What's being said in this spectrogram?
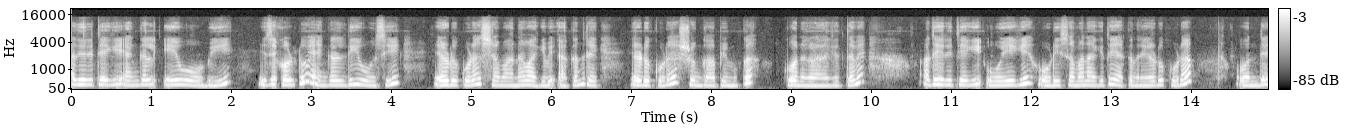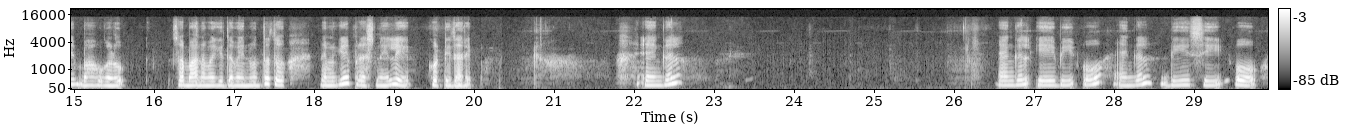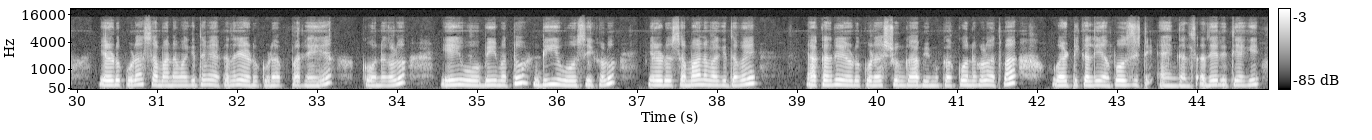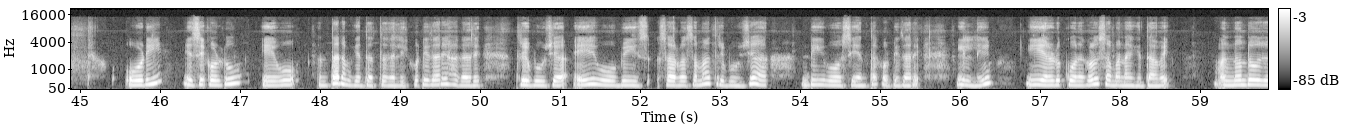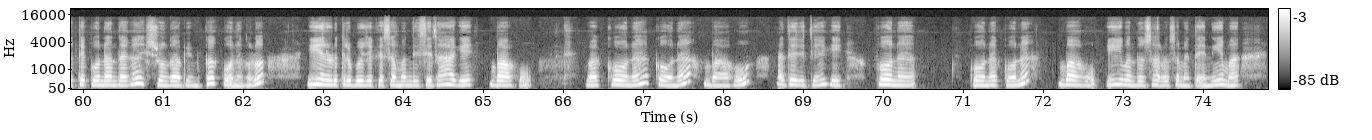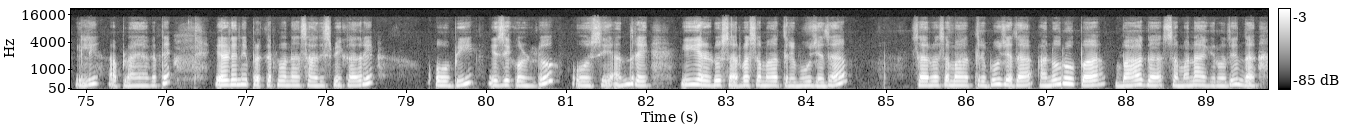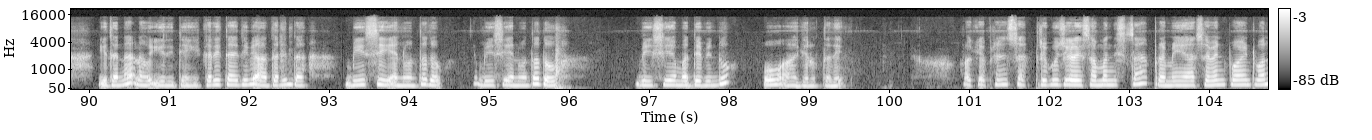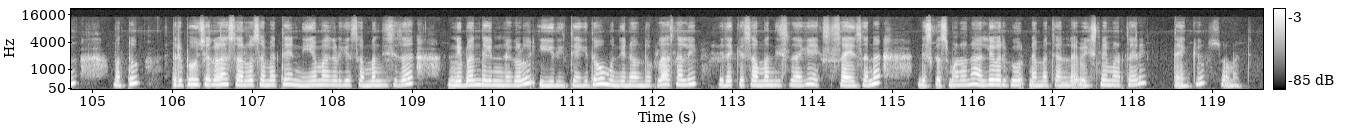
ಅದೇ ರೀತಿಯಾಗಿ angle A O B is equal to angle D O C ಎರಡು ಕೂಡ ಸಮಾನವಾಗಿವೆ. ಯಾಕಂದರೆ ಎರಡು ಕೂಡ ಶೃಂಗಾಭಿಮುಖ ಕೋನಗಳಾಗಿರ್ತವೆ. ಅದೇ ರೀತಿಯಾಗಿ ಓ ಎಗೆ ಓ ಡಿ ಸಮಾನಾಗಿದೆ, ಯಾಕಂದರೆ ಎರಡು ಕೂಡ ಒಂದೇ ಬಾಹುಗಳು ಸಮಾನವಾಗಿದ್ದಾವೆ ಎನ್ನುವಂಥದ್ದು ನಮಗೆ ಪ್ರಶ್ನೆಯಲ್ಲಿ ಕೊಟ್ಟಿದ್ದಾರೆ. Angle angle A B O angle D C O ಎರಡು ಕೂಡ ಸಮಾನವಾಗಿದ್ದಾವೆ, ಯಾಕಂದರೆ ಎರಡು ಕೂಡ ಪರ್ಯಾಯ ಕೋನಗಳು. ಎ ಒ ಬಿ ಮತ್ತು ಡಿ ಒ ಸಿಗಳು ಎರಡು ಸಮಾನವಾಗಿದ್ದಾವೆ. ಯಾಕಂದರೆ ಎರಡು ಕೂಡ ಶೃಂಗಾಭಿಮುಖ ಕೋನಗಳು ಅಥವಾ ವರ್ಟಿಕಲಿ ಅಪೋಸಿಟ್ ಆ್ಯಂಗಲ್ಸ್ ಅದೇ ರೀತಿಯಾಗಿ O D is equal to A O ಅಂತ ನಮಗೆ ದತ್ತದಲ್ಲಿ ಕೊಟ್ಟಿದ್ದಾರೆ. ಹಾಗಾದರೆ ತ್ರಿಭುಜ ಎ ಒ ಬಿ ಸರ್ವಸಮ ತ್ರಿಭುಜ ಡಿ ಒ ಸಿ ಅಂತ ಕೊಟ್ಟಿದ್ದಾರೆ. ಇಲ್ಲಿ ಈ ಎರಡು ಕೋನಗಳು ಸಮನಾಗಿದ್ದಾವೆ. ಇನ್ನೊಂದು ಜೊತೆ ಕೋನ ಅಂದಾಗ ಶೃಂಗಾಭಿಮುಖ ಕೋನಗಳು. ಈ ಎರಡು ತ್ರಿಭುಜಕ್ಕೆ ಸಂಬಂಧಿಸಿದ ಹಾಗೆ ಬಾಹು. ಕೋನ ಕೋನ, ಬಾಹು, ಅದೇ ರೀತಿಯಾಗಿ ಕೋನ ಕೋನ ಕೋನ, ಬಾಹು ಈ ಒಂದು ಸರ್ವಸಮ್ಮತೆಯ ನಿಯಮ ಇಲ್ಲಿ ಅಪ್ಲೈ ಆಗುತ್ತೆ. ಎರಡನೇ ಪ್ರಕರಣವನ್ನು ಸಾಧಿಸಬೇಕಾದ್ರೆ O B is equal to O C ಅಂದರೆ ಈ ಎರಡು ಸರ್ವಸಮ ತ್ರಿಭುಜದ ಸರ್ವಸಮ ತ್ರಿಭುಜದ ಅನುರೂಪ ಭಾಗ ಸಮನಾಗಿರೋದ್ರಿಂದ ಇದನ್ನು ನಾವು ಈ ರೀತಿಯಾಗಿ ಕರಿತಾ ಇದ್ದೀವಿ. ಆದ್ದರಿಂದ ಬಿ ಸಿ ಎನ್ನುವಂಥದ್ದು ಬಿ ಸಿ ಎನ್ನುವಂಥದ್ದು ಬಿ ಸಿಯ ಮಧ್ಯಬಿಂದು ಓ ಆಗಿರುತ್ತದೆ. ಓಕೆ ಫ್ರೆಂಡ್ಸ್ ತ್ರಿಭುಜಗಳಿಗೆ ಸಂಬಂಧಿಸಿದ ಪ್ರಮೇಯ ಸೆವೆನ್ ಪಾಯಿಂಟ್ ಒನ್ ಮತ್ತು ತ್ರಿಭುಜಗಳ ಸರ್ವಸಮ್ಮತೆ ನಿಯಮಗಳಿಗೆ ಸಂಬಂಧಿಸಿದ ನಿಬಂಧನೆಗಳು ಈ ರೀತಿಯಾಗಿದ್ದವು. ಮುಂದಿನ ಒಂದು ಕ್ಲಾಸ್ನಲ್ಲಿ ಇದಕ್ಕೆ ಸಂಬಂಧಿಸಿದಾಗಿ ಎಕ್ಸಸೈಸನ್ನು ಡಿಸ್ಕಸ್ ಮಾಡೋಣ. ಅಲ್ಲಿವರೆಗೂ ನಮ್ಮ ಚಾನಲ್ ವೀಕ್ಷಣೆ ಮಾಡ್ತಾಯಿರಿ ಥ್ಯಾಂಕ್ ಯು ಸೋ ಮಚ್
